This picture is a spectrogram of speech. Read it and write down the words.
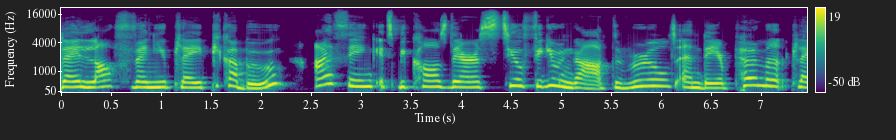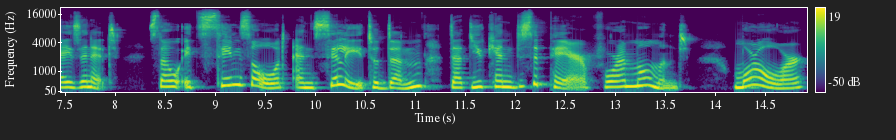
They laugh when you play peekaboo. I think it's because they are still figuring out the world and their permanent place in it. So it seems odd and silly to them that you can disappear for a moment. Moreover,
